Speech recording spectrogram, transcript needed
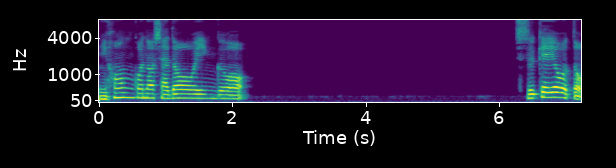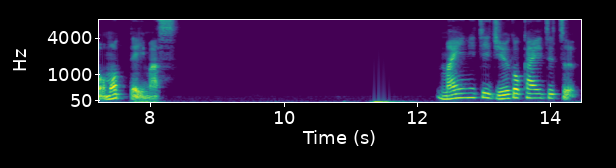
日本語のシャドーイングを続けようと思っています。毎日15回ずつ、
